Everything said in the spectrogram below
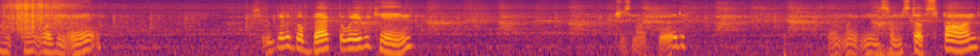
Oh, that wasn't it. So we gotta go back the way we came. Which is not good. That might mean some stuff spawned.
